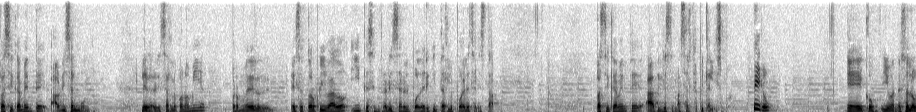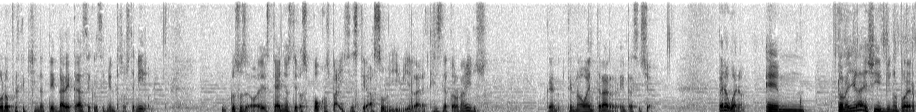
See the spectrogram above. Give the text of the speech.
Básicamente, abrirse al mundo, liberalizar la economía, promover el sector privado y descentralizar el poder y quitarle poderes al Estado. Básicamente, abrirse más al capitalismo. Pero, eh, bueno, eso logró pues, que China tenga décadas de crecimiento sostenido. Incluso este año es de los pocos países que va a sobrevivir a la crisis del coronavirus, que, que no va a entrar en recesión. Pero bueno, eh, con la llegada de Xi Jinping al poder,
